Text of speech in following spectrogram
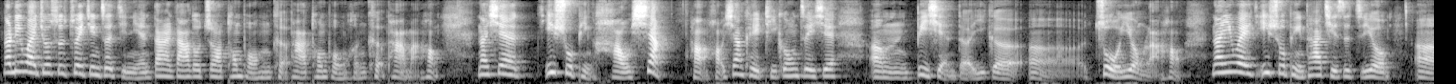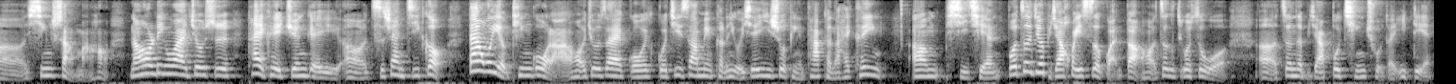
那另外就是最近这几年，当然大家都知道通膨很可怕，通膨很可怕嘛，哈。那现在艺术品好像。好，好像可以提供这些嗯避险的一个呃作用啦。哈。那因为艺术品它其实只有呃欣赏嘛哈，然后另外就是它也可以捐给呃慈善机构。当然我也有听过啦，然后就在国国际上面，可能有一些艺术品它可能还可以嗯洗钱，不过这就比较灰色管道哈，这个就是我呃真的比较不清楚的一点。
